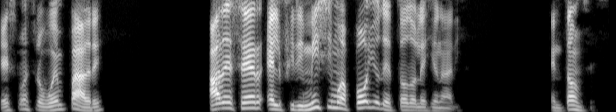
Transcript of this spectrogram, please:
es nuestro buen Padre, ha de ser el firmísimo apoyo de todo legionario. Entonces,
